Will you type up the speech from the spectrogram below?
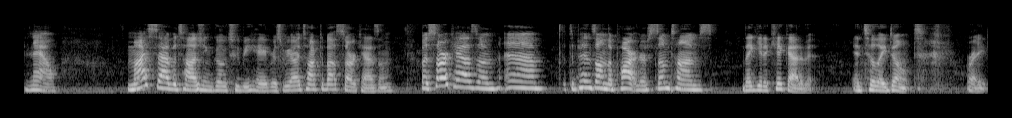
Now, my sabotaging go to behaviors, we already talked about sarcasm, but sarcasm, eh, it depends on the partner. Sometimes they get a kick out of it until they don't, right?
